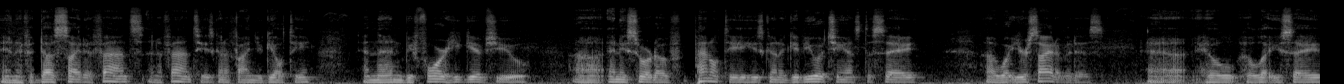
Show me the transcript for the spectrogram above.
and if it does cite offense, an offense, he's going to find you guilty. And then before he gives you uh, any sort of penalty, he's going to give you a chance to say uh, what your side of it is. Uh, he'll he'll let you say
